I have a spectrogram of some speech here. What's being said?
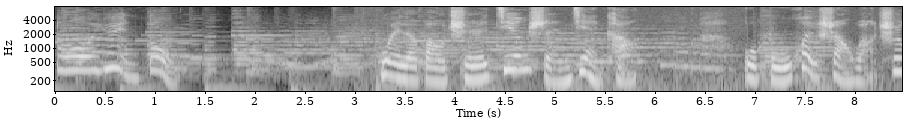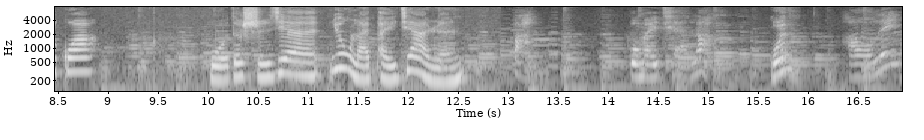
多运动。为了保持精神健康，我不会上网吃瓜。我的时间用来陪家人。爸，我没钱了。滚！好嘞。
